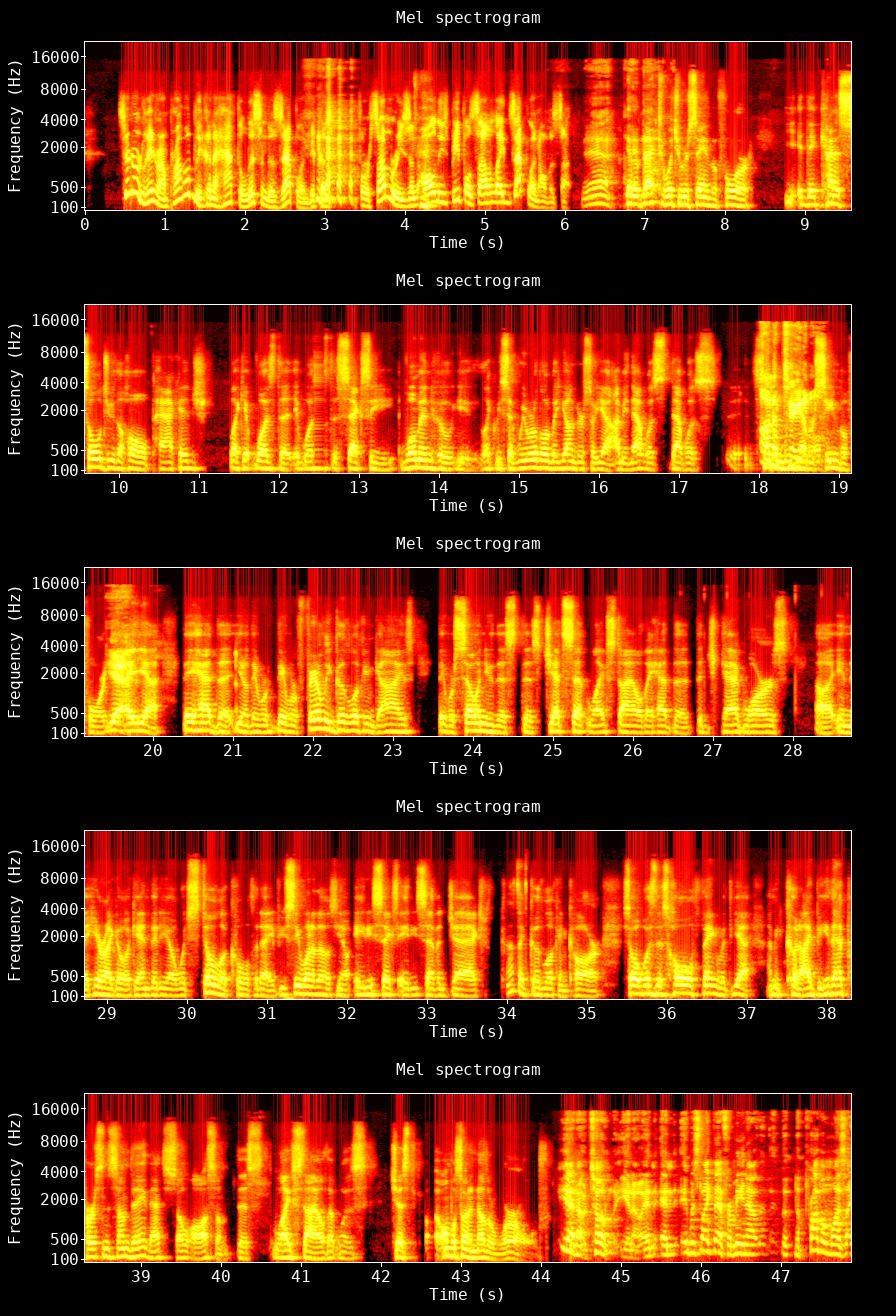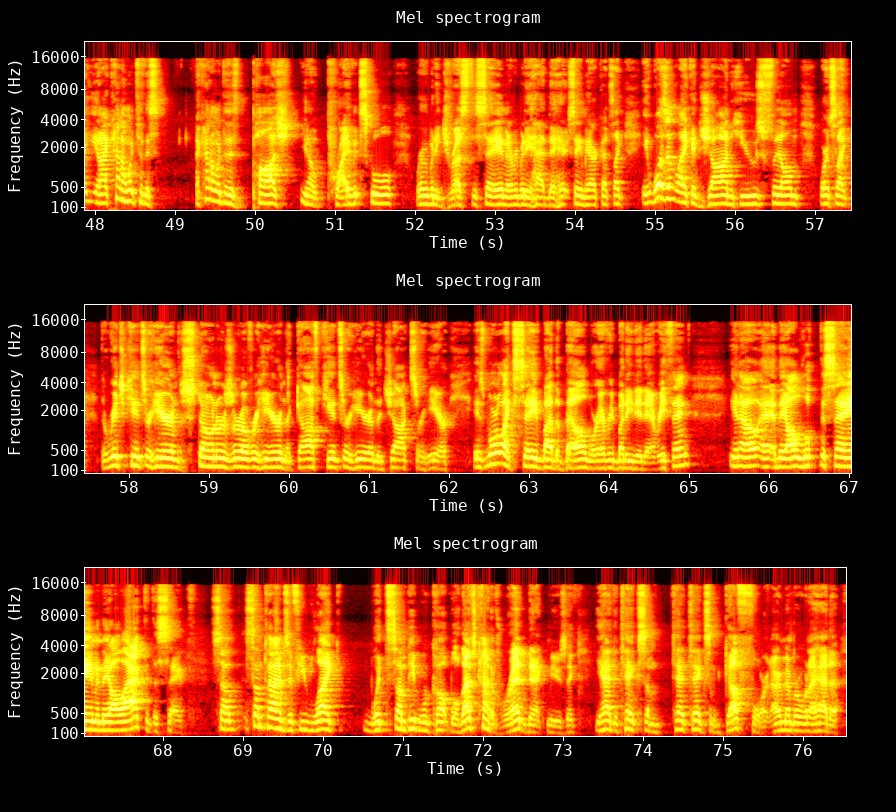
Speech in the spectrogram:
sooner or later, I'm probably going to have to listen to Zeppelin because for some reason, all these people sound like Zeppelin all of a sudden. Yeah. Yeah. But back to what you were saying before, they kind of sold you the whole package like it was the it was the sexy woman who like we said we were a little bit younger so yeah i mean that was that was uh, something we've never seen before yeah. yeah yeah they had the you know they were they were fairly good looking guys they were selling you this this jet set lifestyle they had the the jaguars uh, in the Here I Go Again video, which still look cool today. If you see one of those, you know, 86, 87 Jags, that's a good looking car. So it was this whole thing with, yeah, I mean, could I be that person someday? That's so awesome. This lifestyle that was just almost on another world. Yeah, no, totally. You know, and, and it was like that for me. Now, the, the problem was, you know, I kind of went to this I kind of went to this posh, you know, private school where everybody dressed the same and everybody had the hair, same haircuts. Like it wasn't like a John Hughes film where it's like the rich kids are here and the stoners are over here and the goth kids are here and the jocks are here. It's more like Saved by the Bell where everybody did everything, you know, and they all looked the same and they all acted the same. So sometimes if you like what some people would call, well, that's kind of redneck music, you had to take some take some guff for it. I remember when I had a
